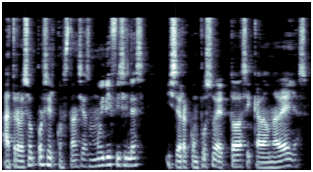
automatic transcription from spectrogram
Atravesó por circunstancias muy difíciles y se recompuso de todas y cada una de ellas.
